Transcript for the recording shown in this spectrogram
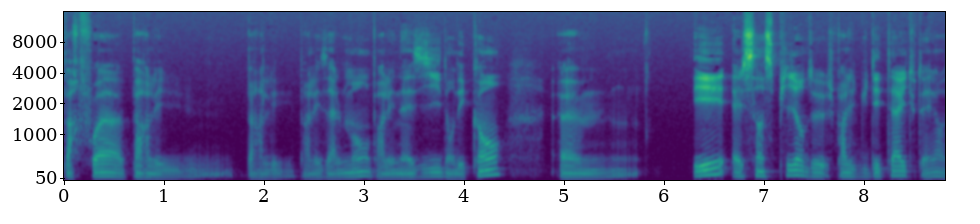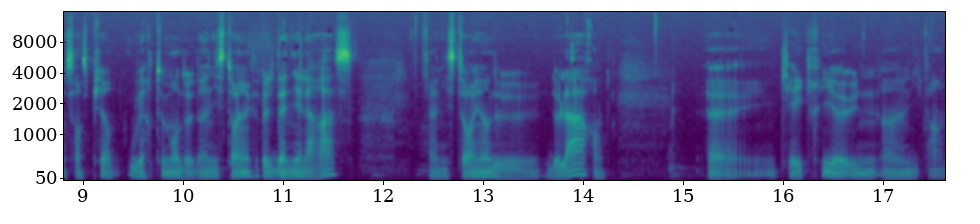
parfois par les, par, les, par les Allemands, par les nazis dans des camps. Euh, et elle s'inspire de, je parlais du détail tout à l'heure, elle s'inspire ouvertement d'un historien qui s'appelle Daniel Arras, un historien de, de l'art, qui a écrit une, un, enfin,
